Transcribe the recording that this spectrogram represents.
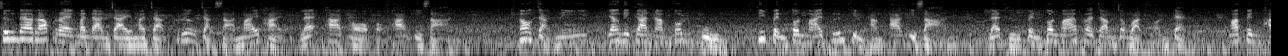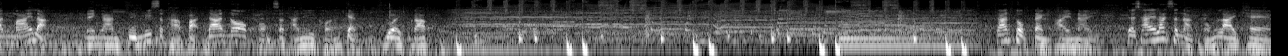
ซึ่งได้รับแรงบันดาลใจมาจากเครื่องจักสารไม้ไผ่ และผ้าทอของภาคอีสาน นอกจากนี้ยังมีการนำต้นคูนที่เป็นต้นไม้พื้นถิ่นทางภาคอีสาน และถือเป็นต้นไม้ประจำจังหวัดขอนแก่น มาเป็นพันไม้หลักในงานภูมิสถาปัตย์ด้านนอกของสถานีขอนแก่นอีกด้วยครับการตกแต่งภายในจะใช้ลักษณะของลายแคน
